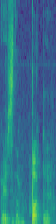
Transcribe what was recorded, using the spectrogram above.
Where's the button?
